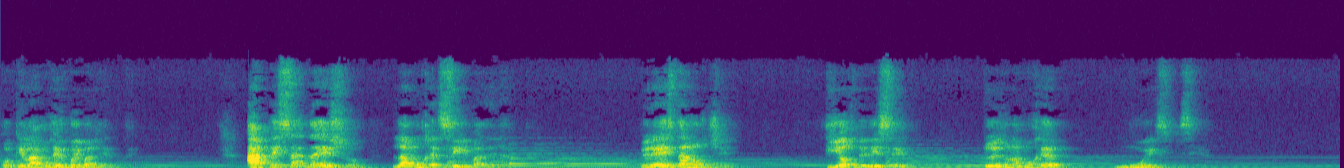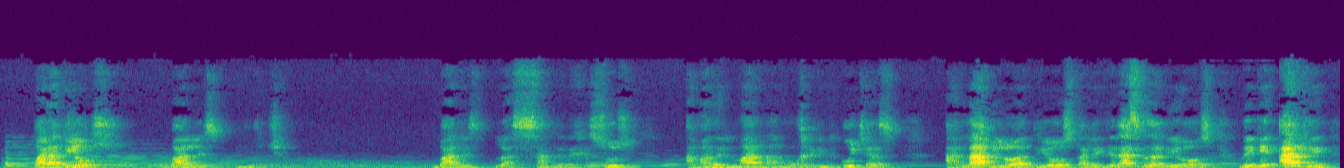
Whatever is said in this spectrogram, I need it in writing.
Porque la mujer es muy valiente. A pesar de eso, la mujer sigue para adelante. Pero esta noche, Dios te dice, tú eres una mujer muy especial. Para Dios vales mucho. Vales la sangre de Jesús. Amada hermana, mujer que me escuchas, alábilo a Dios, dale gracias a Dios de que alguien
